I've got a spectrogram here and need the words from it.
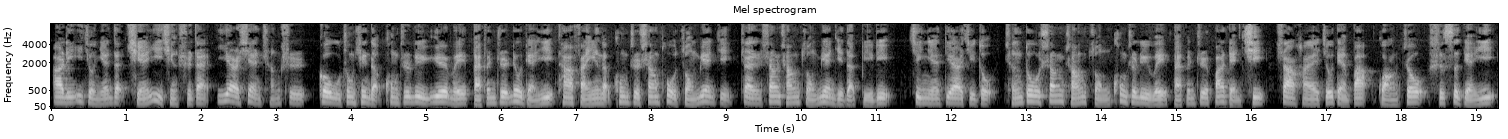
二零一九年的前疫情时代，一二线城市购物中心的空置率约为百分之六点一，它反映了空置商铺总面积占商场总面积的比例。今年第二季度，成都商场总控制率为百分之八点七，上海九点八，广州十四点一，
